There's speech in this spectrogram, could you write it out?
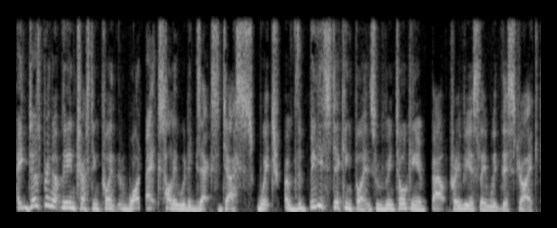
It does bring up the interesting point that one ex Hollywood exec suggests, which the biggest sticking points we've been talking about previously with this strike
